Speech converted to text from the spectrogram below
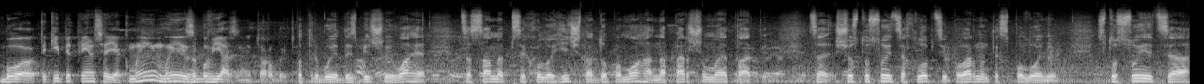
Бо такі підприємці, як ми, ми зобов'язані то робити. потребує десь більшої уваги, це саме психологічна допомога на першому етапі. Це що стосується хлопців, повернутих з полонів, стосується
